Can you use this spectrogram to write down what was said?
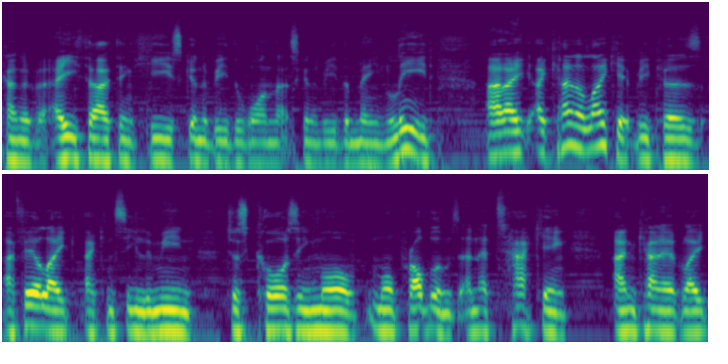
kind of Aether. I think he's going to be the one that's going to be the main lead, and I, I kind of like it because I feel like I can see Lumine just causing more more problems and attacking and kind of like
